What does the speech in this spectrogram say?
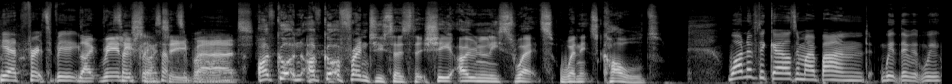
yeah, for it to be like really socially sweaty, acceptable. bad. I've got an, I've got a friend who says that she only sweats when it's cold. One of the girls in my band with the we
